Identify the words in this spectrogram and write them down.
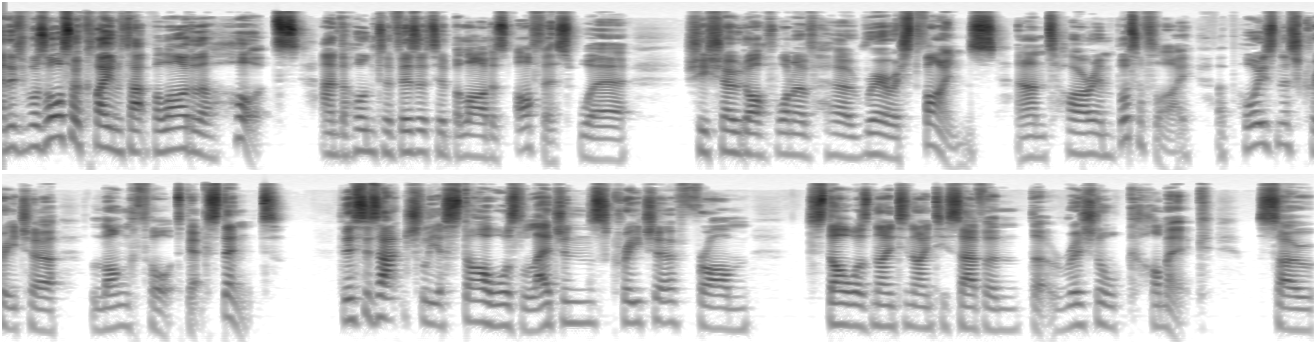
And it was also claimed that Ballada the Hutt and the hunter visited Ballada's office where she showed off one of her rarest finds, an Antarian butterfly, a poisonous creature long thought to be extinct. This is actually a Star Wars Legends creature from Star Wars 1997, the original comic, so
